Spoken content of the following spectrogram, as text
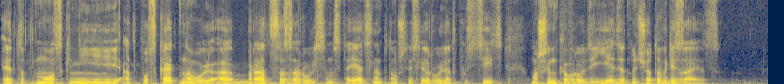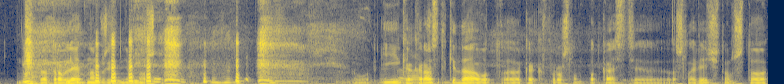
этот мозг не отпускать на волю, а браться за руль самостоятельно, потому что если руль отпустить, машинка вроде едет, но что-то врезается. Это отравляет нам жизнь немножко. Вот. И как раз-таки, да, вот э, как в прошлом подкасте шла речь о том, что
